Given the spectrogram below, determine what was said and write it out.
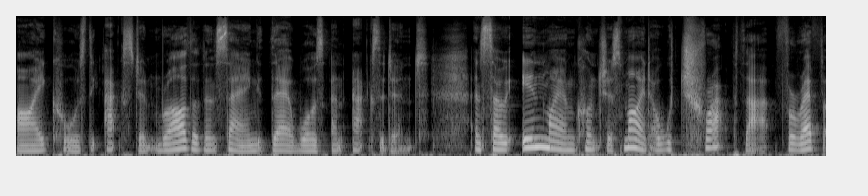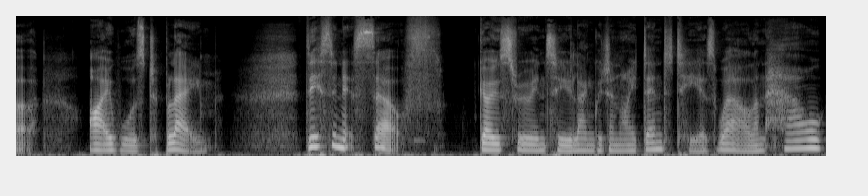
I caused the accident rather than saying there was an accident. And so in my unconscious mind, I would trap that forever. I was to blame. This in itself goes through into language and identity as well, and how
